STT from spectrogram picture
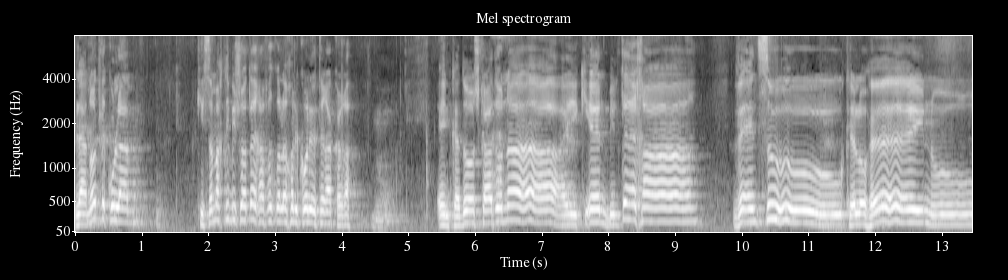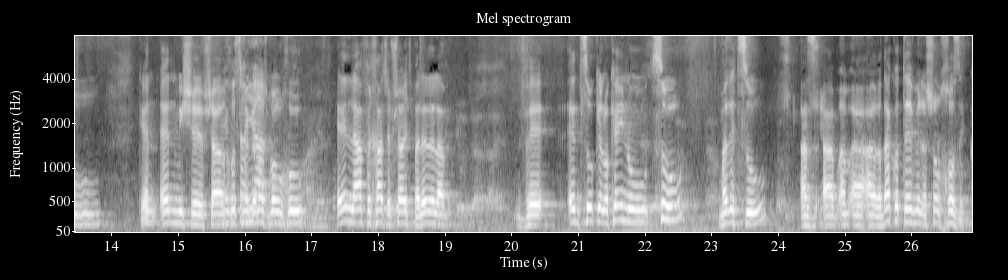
לענות לכולם, כי שמחתי בישועתך, אף אחד לא יכול לקרוא לי יותר הכרה. אין קדוש כאדוני, כי אין בלתך, ואין צור כאלוהינו. כן, אין מי שאפשר, חוץ מקדוש ברוך הוא, אין לאף אחד שאפשר להתפלל אליו. ואין צור כאלוקינו, צור, מה זה צור? אז הרד"ק כותב מלשון חוזק.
